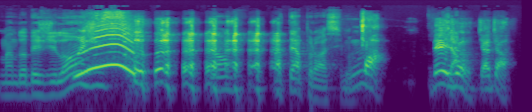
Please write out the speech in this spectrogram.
Mandou beijo de longe. Uh! Então, até a próxima. Beijo, tchau, tchau. tchau.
